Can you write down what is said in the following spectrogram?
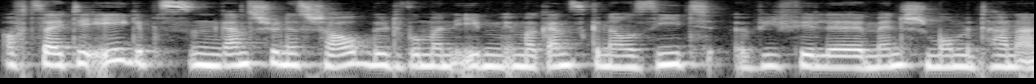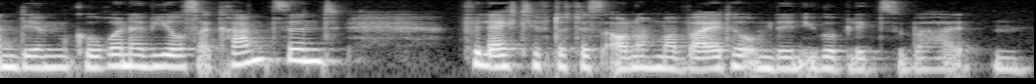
Auf Zeit.de gibt es ein ganz schönes Schaubild, wo man eben immer ganz genau sieht, wie viele Menschen momentan an dem Coronavirus erkrankt sind. Vielleicht hilft euch das auch nochmal weiter, um den Überblick zu behalten.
